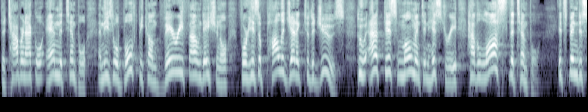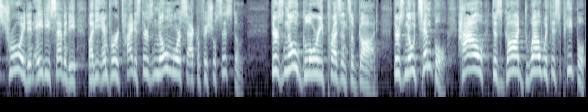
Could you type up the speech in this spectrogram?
the tabernacle and the temple, and these will both become very foundational for his apologetic to the Jews, who at this moment in history have lost the temple. It's been destroyed in AD 70 by the Emperor Titus. There's no more sacrificial system. There's no glory presence of God. There's no temple. How does God dwell with his people?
